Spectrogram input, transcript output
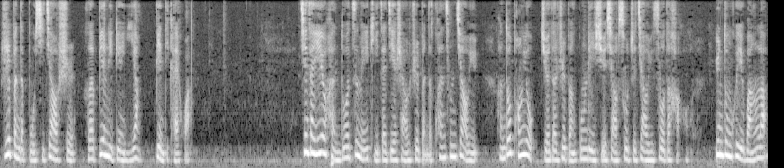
日本的补习教室和便利店一样遍地开花。现在也有很多自媒体在介绍日本的宽松教育，很多朋友觉得日本公立学校素质教育做得好，运动会完了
